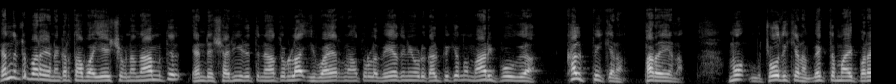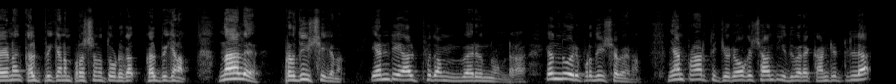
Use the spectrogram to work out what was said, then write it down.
എന്നിട്ട് പറയണം കർത്താവ് യേശുവിന്റെ നാമത്തിൽ എന്റെ ശരീരത്തിനകത്തുള്ള ഈ വയറിനകത്തുള്ള വേദനയോട് കൽപ്പിക്കുന്നു മാറിപ്പോവുക. കൽപ്പിക്കണം പറയണം. ചോദിക്കണം വ്യക്തമായി പറയണം കൽപ്പിക്കണം പ്രശ്നത്തോട് കൽപ്പിക്കണം. നാല് പ്രതീക്ഷിക്കണം. എന്റെ അത്ഭുതം വരുന്നുണ്ട് എന്നൊരു പ്രതീക്ഷ വേണം. ഞാൻ പ്രാർത്ഥിച്ചു രോഗശാന്തി ഇതുവരെ കണ്ടിട്ടില്ല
